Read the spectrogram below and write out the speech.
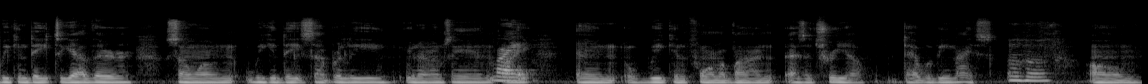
we can date together, someone we could date separately, you know what I'm saying? Right. Like, and we can form a bond as a trio. That would be nice. Mm-hmm. Um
